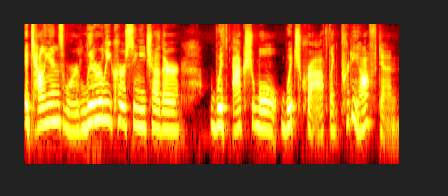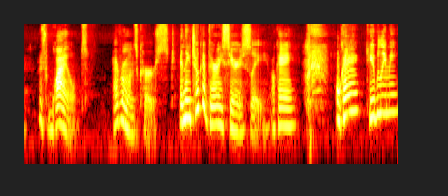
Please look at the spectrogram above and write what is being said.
Italians were literally cursing each other with actual witchcraft, like pretty often. It was wild. Everyone's cursed. And they took it very seriously, okay? okay? Can you believe me?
